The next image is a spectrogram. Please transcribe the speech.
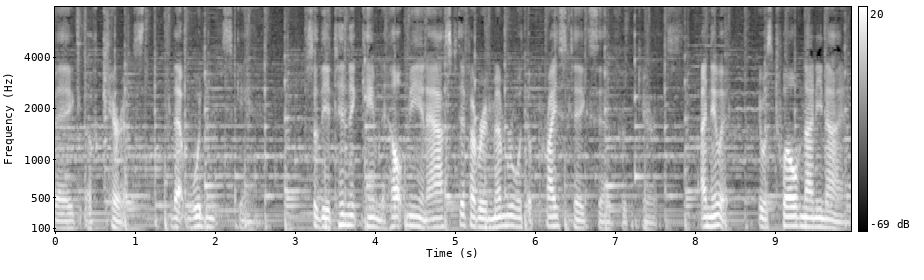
bag of carrots that wouldn't scan. So the attendant came to help me and asked if I remember what the price tag said for the carrots. I knew it. It was $12.99.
